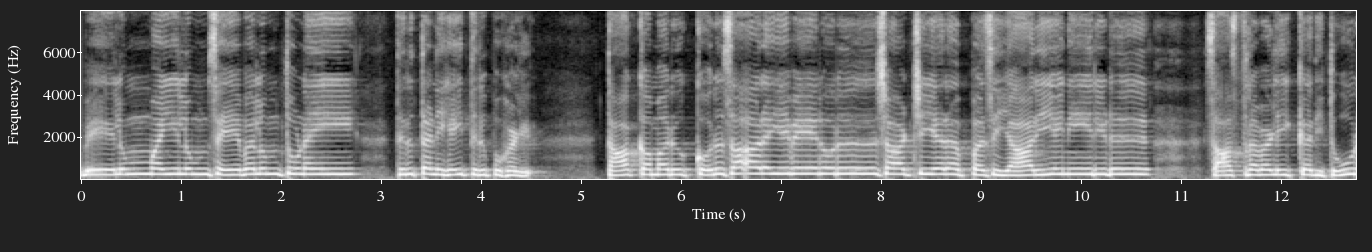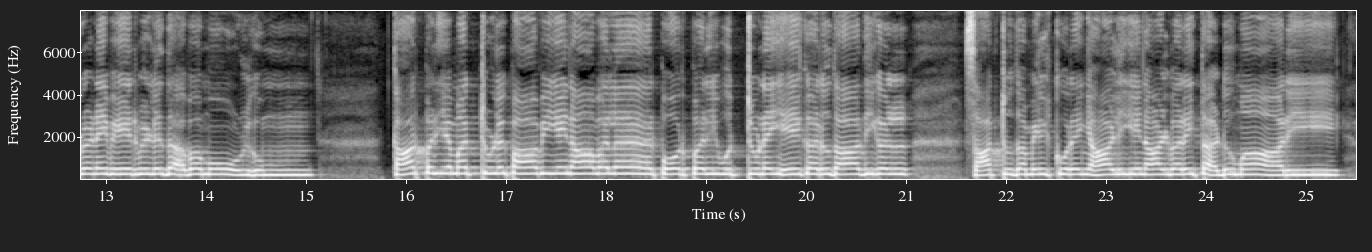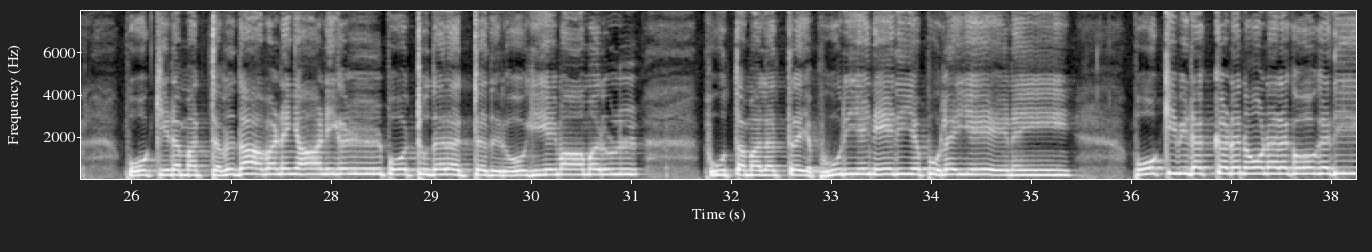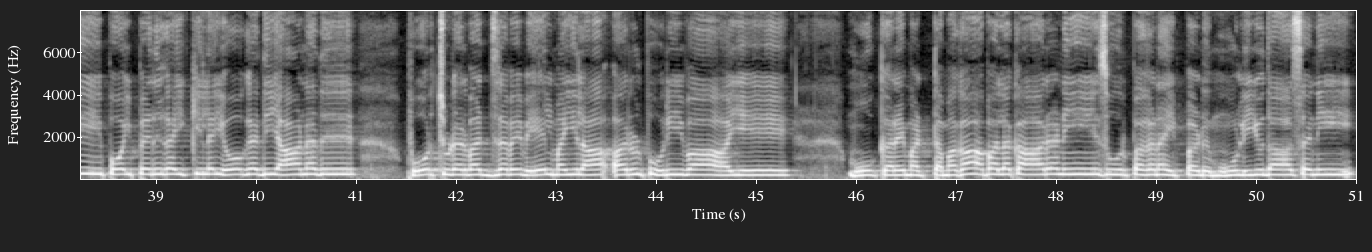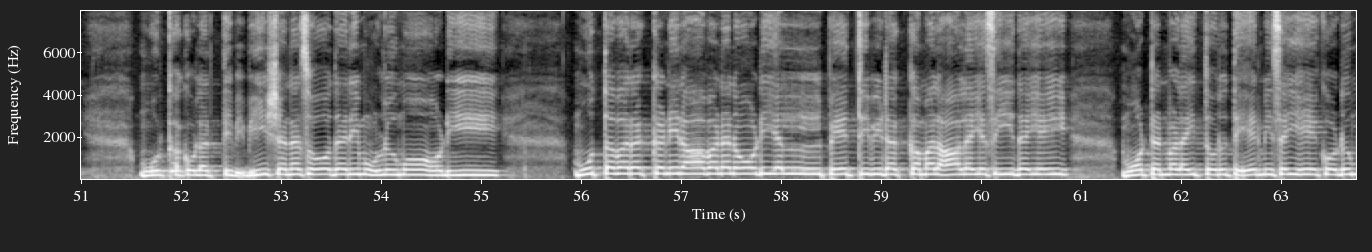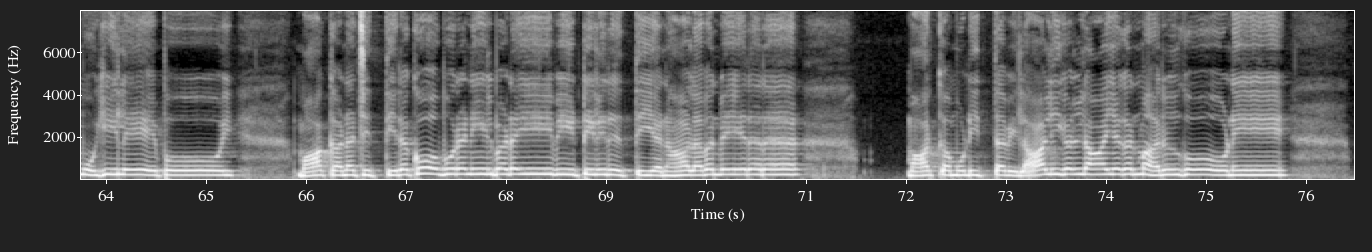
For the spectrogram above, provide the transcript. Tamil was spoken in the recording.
வேலும் மயிலும் சேவலும் துணை. திருத்தணிகை திருப்புகழ். தாக்கமறுக்கொரு சாரையை வேறொரு சாட்சியரப்பசி யாரியை நீரிடு. சாஸ்திரவழிக்கதி தூரணை வேர்விழுது அவமூழ்கும். தாற்பரியமற்றுழல் பாவியை நாவலர் போர்ப்பரி உற்றுணை ஏகருதாதிகள் சாற்றுதமிழ் குறை ஞாழியை நாள்வரை தடுமாறி. போக்கிடமற்றது தாவண ஞானிகள் போற்றுதலற்றது ரோகியை மாமருள். பூத்தமலத்ரய பூரியை நேரிய புலையேனை. போக்கிவிடக்கடனோனர கோகதி போய்ப் பெருகை கிளை யோகதியானது போர்ச்சுடர் வஜ்ரவை வேல்மயிலா அருள் புரிவாயே. மூக்கரை மட்ட மகாபல காரணி சூர்பகனைப்படு மூலியுதாசனி மூர்க்க குலத்தி விபீஷண சோதரி முழுமோடி. மூத்தவரக்கணிராவணனோடியல் பேற்றிவிடக் கமல் ஆலய சீதையை மோட்டன் வளைத்தொரு தேர்மிசையே கொடு முகிலே போய். மாக்கண சித்திர கோபுர நீள்படை வீட்டிலிருத்திய நாளவன் வேரற மார்க்க முடித்த விலாளிகள் நாயகன் மருகோனே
